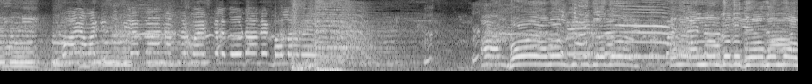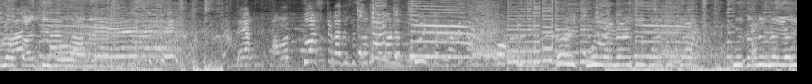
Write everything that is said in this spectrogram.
তুমি? দোয়া করব আপনার তাই দিব আমি। মানে এই তুই এনে তুই বলছিস কেন তুই জানিস না এই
